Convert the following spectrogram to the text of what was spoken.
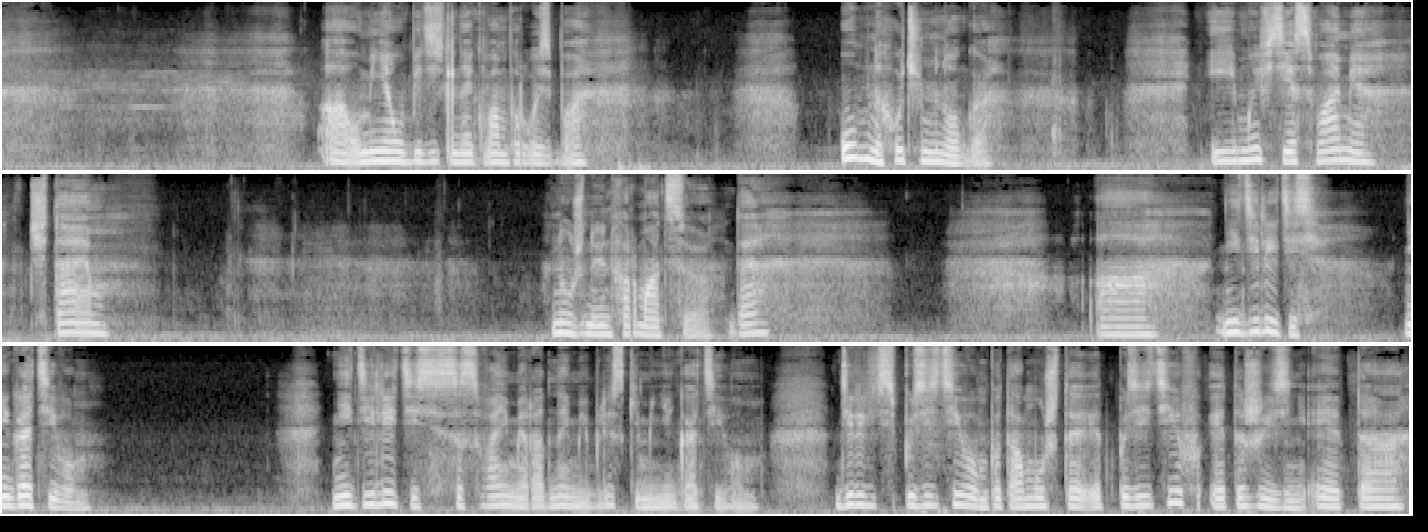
А у меня убедительная к вам просьба. Умных очень много. И мы все с вами читаем нужную информацию, да? А не делитесь негативом. Не делитесь со своими родными и близкими негативом. Делитесь позитивом, потому что это позитив, это жизнь, это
